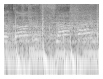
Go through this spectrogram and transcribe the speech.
you're gonna fly. high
